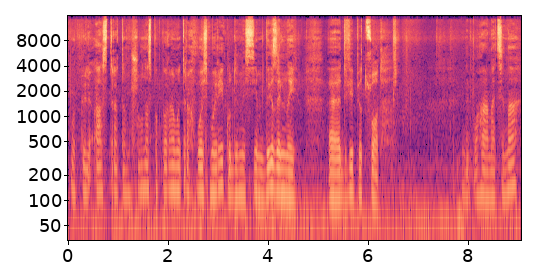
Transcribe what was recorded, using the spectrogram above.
Opel Astra, там що у нас по параметрах 8 рік, 1,7 дизельний, е, 2500. Непогана ціна.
